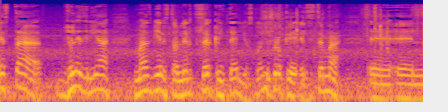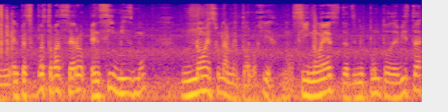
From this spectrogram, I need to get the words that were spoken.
esta, yo le diría más bien establecer criterios, ¿no? Yo creo que el sistema, eh, el, el, presupuesto base cero en sí mismo no es una metodología, ¿no? sino es, desde mi punto de vista,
